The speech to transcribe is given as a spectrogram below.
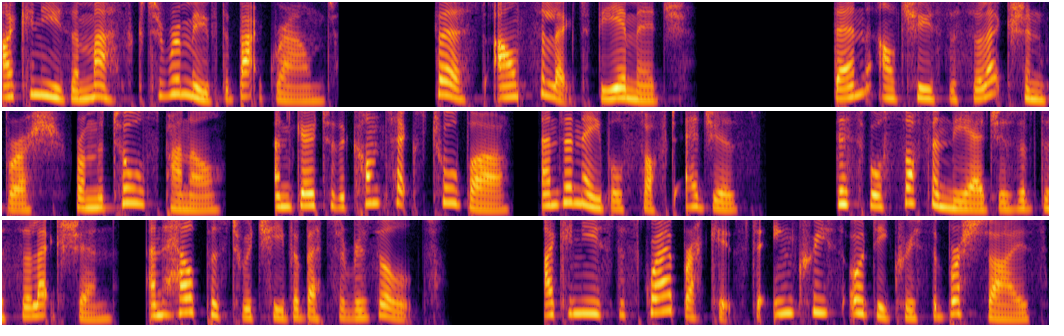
I can use a mask to remove the background. First, I'll select the image. Then I'll choose the Selection brush from the Tools panel and go to the Context toolbar and enable Soft Edges. This will soften the edges of the selection and help us to achieve a better result. I can use the square brackets to increase or decrease the brush size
